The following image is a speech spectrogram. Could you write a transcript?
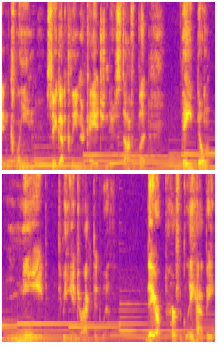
and clean. So you got to clean their cage and do stuff, but they don't need to be interacted with. They are perfectly happy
